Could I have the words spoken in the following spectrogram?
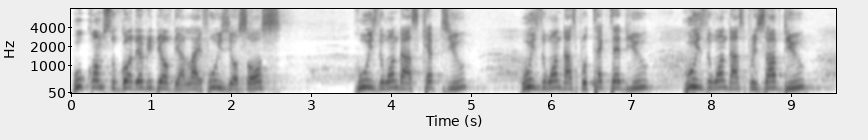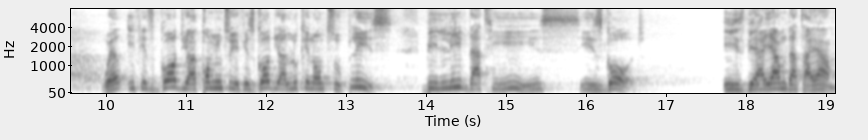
Who comes to God every day of their life? Who is your source? Who is the one that has kept you? Who is the one that has protected you? Who is the one that has preserved you? Well, if it's God you are coming to, if it's God you are looking on to, please believe that He is, He is God. He is the I am that I am.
